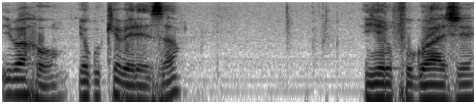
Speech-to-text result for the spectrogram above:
ibaho yo gukebereza iyo urupfu rwaje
